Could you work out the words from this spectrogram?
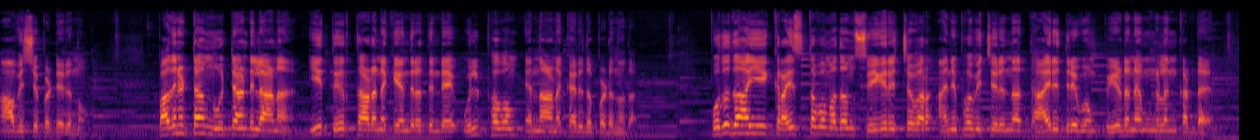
ആവശ്യപ്പെട്ടിരുന്നു. പതിനെട്ടാം നൂറ്റാണ്ടിലാണ് ഈ തീർത്ഥാടന കേന്ദ്രത്തിന്റെ ഉത്ഭവം എന്നാണ് കരുതപ്പെടുന്നത്. പുതുതായി ക്രൈസ്തവ മതം സ്വീകരിച്ചവർ അനുഭവിച്ചിരുന്ന ദാരിദ്ര്യവും പീഡനങ്ങളും കണ്ട്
